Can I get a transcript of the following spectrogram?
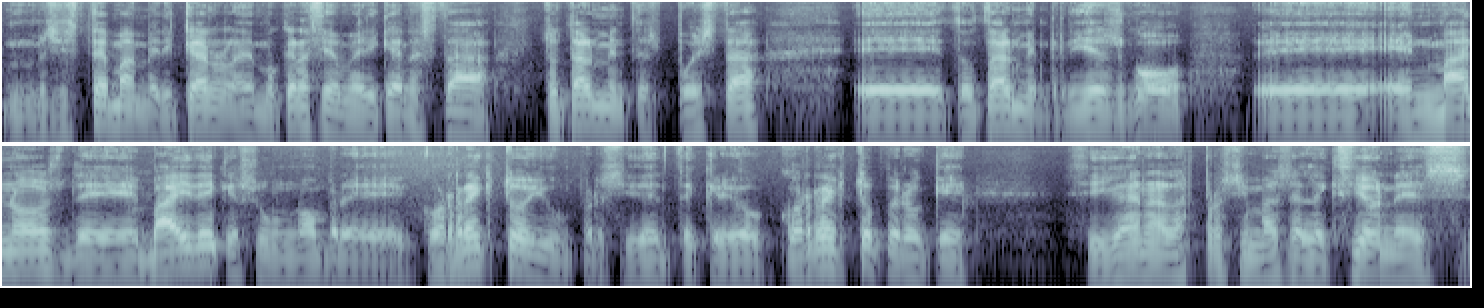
el sistema americano, la democracia americana está totalmente expuesta, eh, totalmente en riesgo en manos de Biden, que es un hombre correcto y un presidente creo correcto, pero que si gana las próximas elecciones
